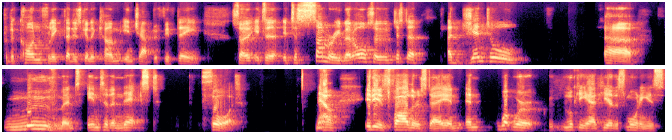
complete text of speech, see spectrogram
for the conflict that is going to come in chapter 15. So it's a it's a summary, but also just a, a gentle uh, movement into the next thought. Now, it is Father's Day, and, and what we're looking at here this morning is,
